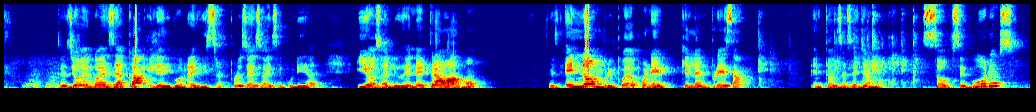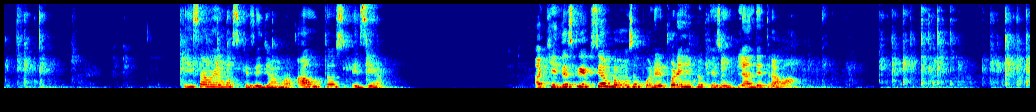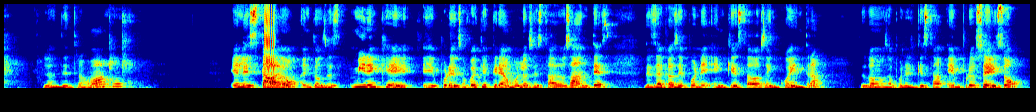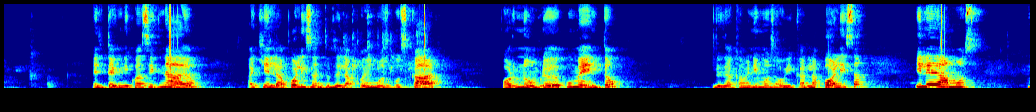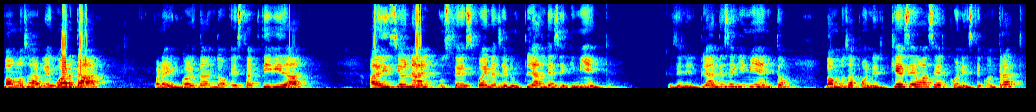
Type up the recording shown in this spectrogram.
Entonces yo vengo desde acá y le digo registrar proceso de seguridad y o salud en el trabajo. Entonces en nombre puedo poner que la empresa entonces se llama Subseguros y sabemos que se llama Autos SA. Aquí en descripción vamos a poner, por ejemplo, que es un plan de trabajo. Plan de trabajo. El estado, entonces miren que eh, por eso fue que creamos los estados antes. Desde acá se pone en qué estado se encuentra. Entonces vamos a poner que está en proceso. El técnico asignado. Aquí en la póliza entonces la podemos buscar por nombre o documento. Desde acá venimos a ubicar la póliza y le damos, vamos a darle guardar para ir guardando esta actividad. Adicional, ustedes pueden hacer un plan de seguimiento. Entonces, en el plan de seguimiento vamos a poner qué se va a hacer con este contrato.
